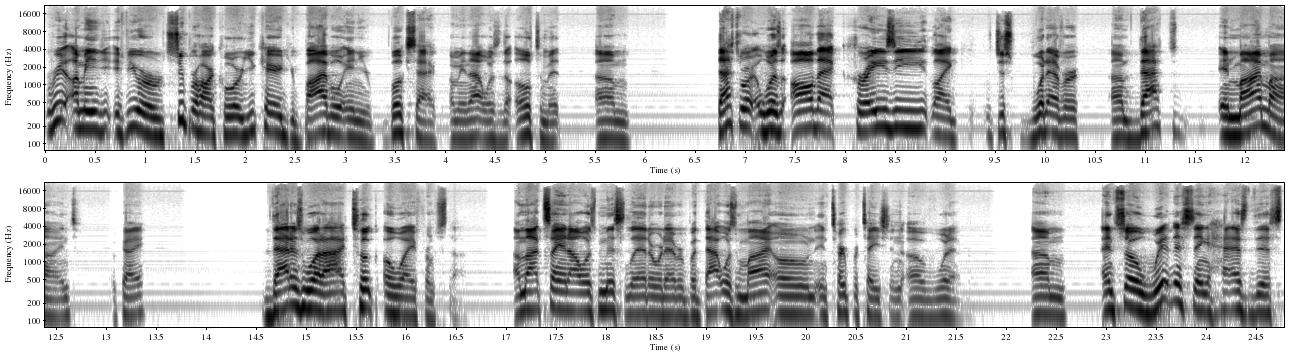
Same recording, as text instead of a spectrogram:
real, I mean, if you were super hardcore, you carried your Bible in your book sack. I mean, that was the ultimate. Um, that's where it was all that crazy, like just whatever. Um, that's in my mind, okay. That is what I took away from stuff. I'm not saying I was misled or whatever, but that was my own interpretation of whatever. Um, and so witnessing has this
